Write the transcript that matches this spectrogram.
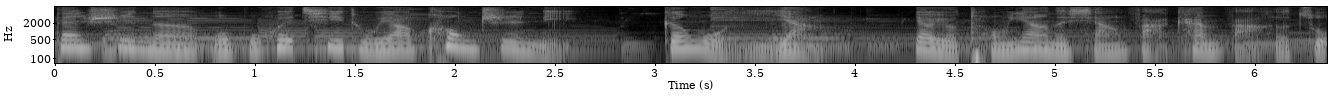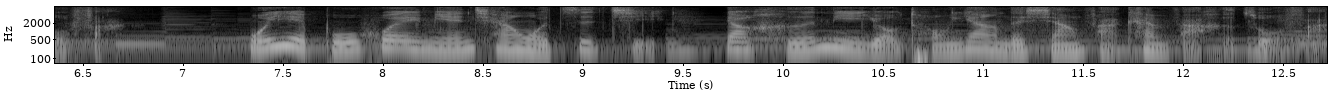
但是呢，我不会企图要控制你跟我一样要有同样的想法、看法和做法。我也不会勉强我自己要和你有同样的想法、看法和做法。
